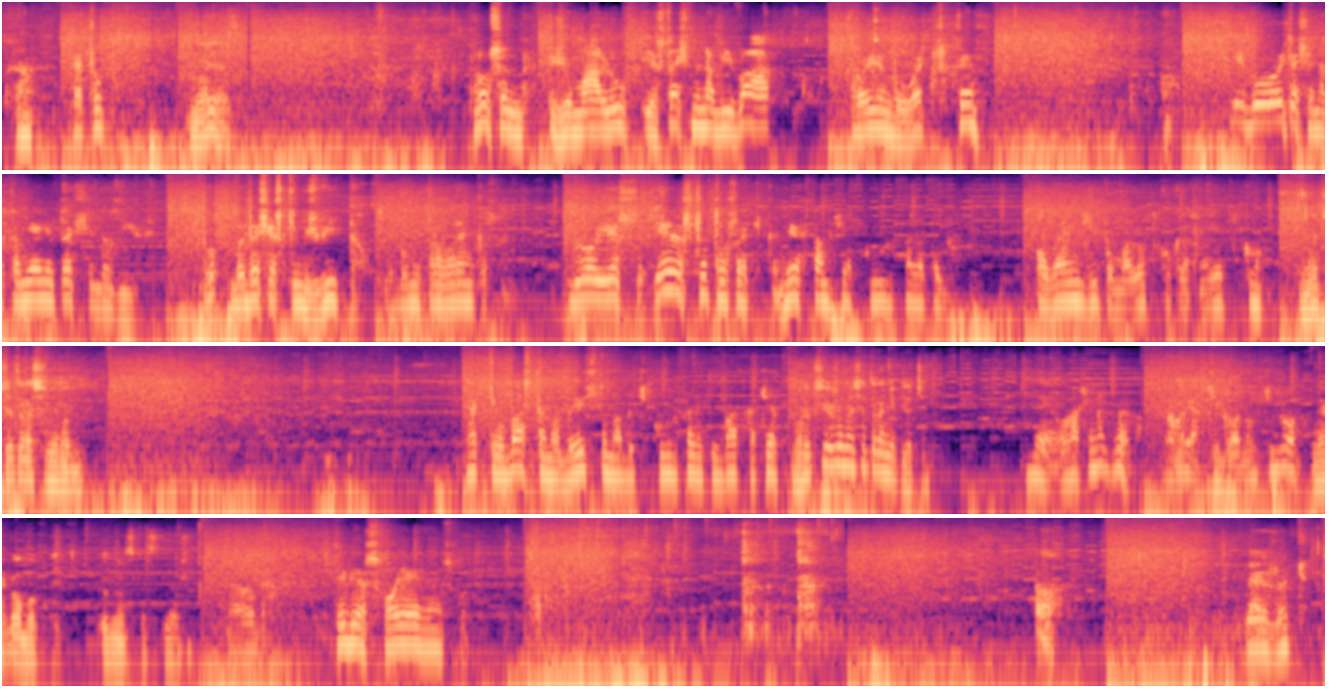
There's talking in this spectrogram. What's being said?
Dobra. Ketchup. No jest. Proszę ziomalów, jesteśmy na biwak. Kroimy bułeczkę. Nie bójcie się, na kamieniu też się da zjeść. Będę się z kimś witał, bo mi prawa ręka stoi. No jeszcze, jeszcze troszeczkę, niech tam się kurwa tego owędzi pomalutku, krasnoludku. No jak się teraz się nie robi. Jak kiełbaska ma być, to ma być kurwa, kiełbaska ciepła. No ale przecież ona się teraz nie piecze. Nie, ona się nagrzewa. No jak ci godą, ci godą. Jak obok ogniska leży. Dobra. Ty bierz swoje, wiem swoje. O. Leżeć.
